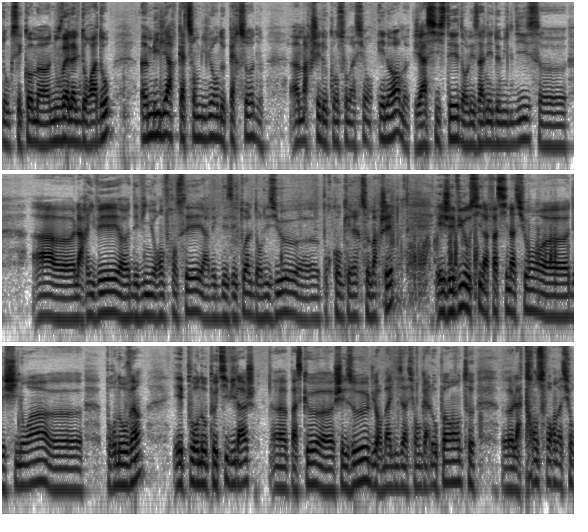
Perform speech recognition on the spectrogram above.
Donc c'est comme un nouvel Eldorado. 1 milliard 400 millions de personnes, un marché de consommation énorme. J'ai assisté dans les années 2010 à euh, l'arrivée euh, des vignerons français avec des étoiles dans les yeux euh, pour conquérir ce marché. Et j'ai vu aussi la fascination des Chinois pour nos vins et pour nos petits villages, parce que chez eux, l'urbanisation galopante, la transformation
